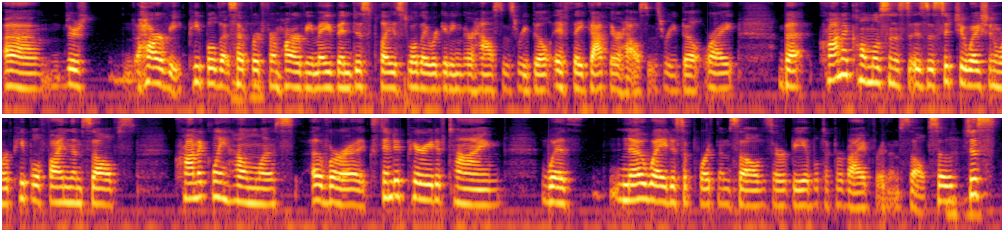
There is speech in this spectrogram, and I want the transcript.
um, there's Harvey. People that suffered from Harvey may have been displaced while they were getting their houses rebuilt, if they got their houses rebuilt, right? But chronic homelessness is a situation where people find themselves chronically homeless over an extended period of time with no way to support themselves or be able to provide for themselves. So mm-hmm. just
